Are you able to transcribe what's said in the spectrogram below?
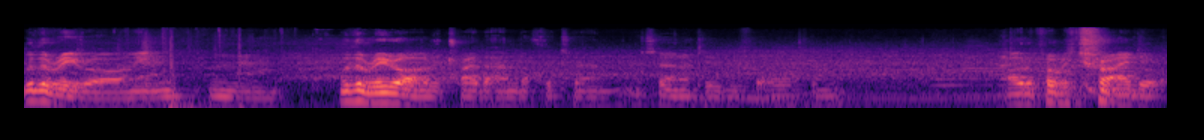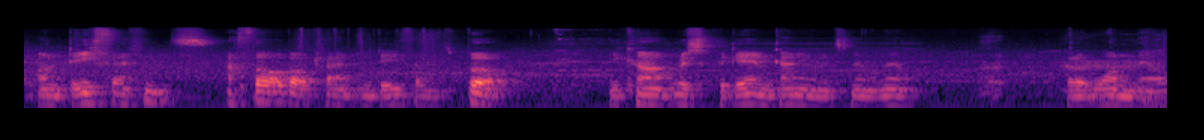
with a reroll, I mean, hmm. with a reroll, I would have tried the hand off the turn, a turn or two before. I think. I would have probably tried it on defense. I thought about trying it on defense, but you can't risk the game, can you, when it's nil nil? But at one 0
